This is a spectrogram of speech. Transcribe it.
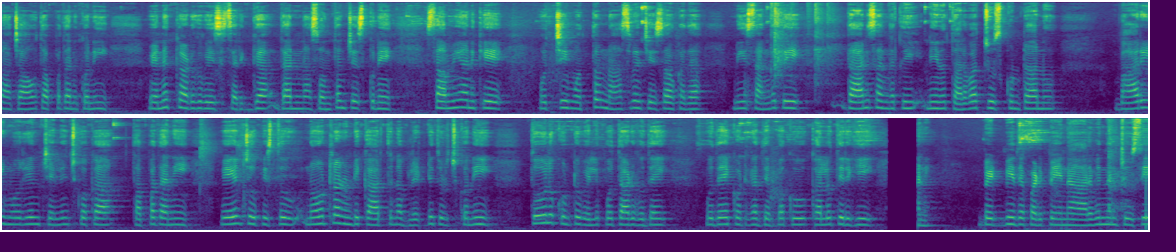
నా చావు తప్పదనుకొని వెనక్కి అడుగు వేసి సరిగ్గా దాన్ని నా సొంతం చేసుకునే సమయానికే వచ్చి మొత్తం నాశనం చేశావు కదా. నీ సంగతి దాని సంగతి నేను తర్వాత చూసుకుంటాను. భారీ మూల్యం చెల్లించుకోక తప్పదని వేలు చూపిస్తూ నోట్ల నుండి కారుతున్న బ్లడ్ని తుడుచుకొని తూలుకుంటూ వెళ్ళిపోతాడు ఉదయ్. ఉదయ్ కొట్టిన దెబ్బకు కళ్ళు తిరిగి అని. బెడ్ మీద పడిపోయిన అరవిందను చూసి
